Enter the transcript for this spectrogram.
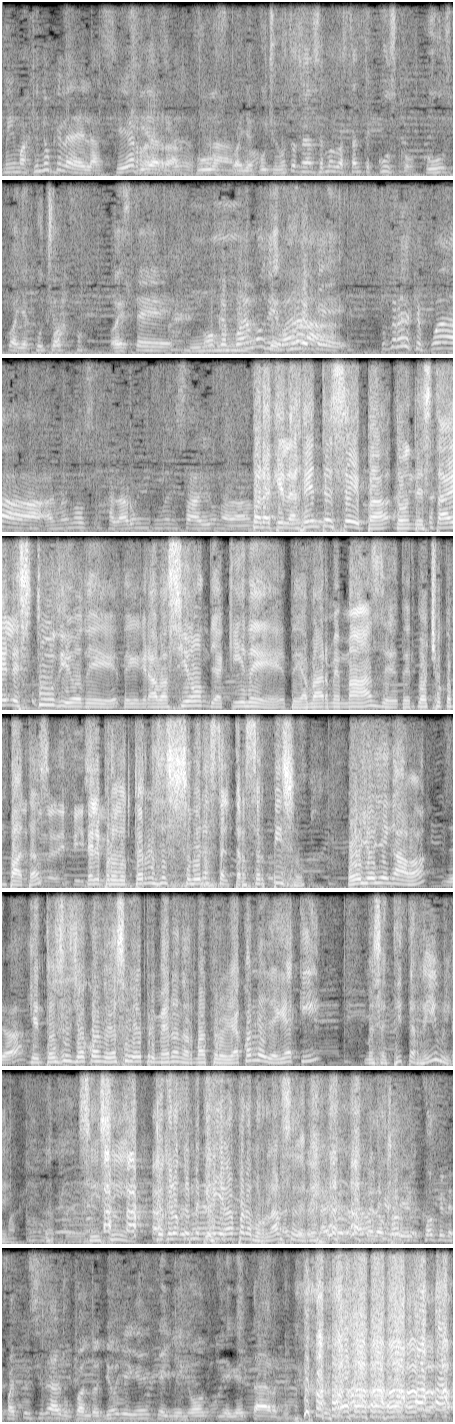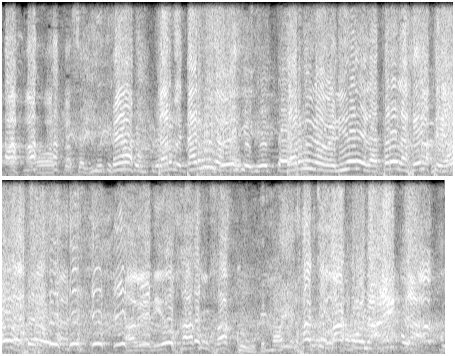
Me imagino que la de la sierra. Sierra, ¿sí? Cusco. Ayacucho. Nosotros hacemos bastante Cusco, Cusco, Ayacucho. o este, Como que podemos te llevar a- que ¿Tú crees que pueda al menos jalar un, un ensayo, una danza? Para que la gente sepa dónde está el estudio de, de grabación de aquí de, de Amarme Más, de, del Bocho con Patas, el productor nos hace subir hasta el tercer piso. Hoy yo llegaba ¿Ya? y entonces yo cuando ya subí el primero normal, pero ya cuando llegué aquí me sentí terrible. Imagínate. Sí, sí. Yo creo que él me quiere llevar para burlarse de mí. Pero, pero Jorge, Jorge, le faltó decir algo. Cuando yo llegué, que llegó, llegué tarde. no, que, o sea, tiene que ser completo. Darwin, ha venido a delatar a la gente. ¿ah? Ha venido Haku Haku. Haku Haku, la arenga.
